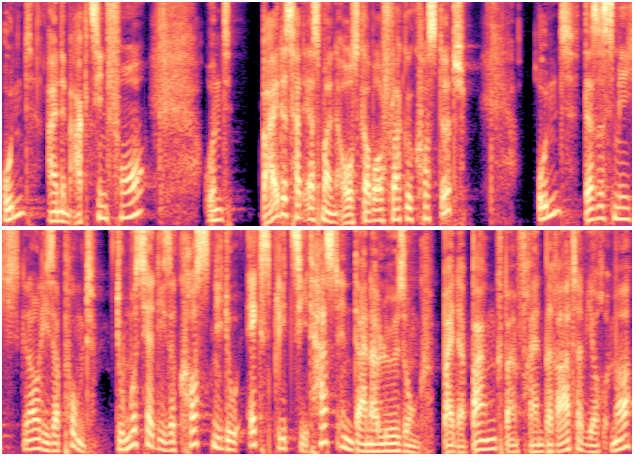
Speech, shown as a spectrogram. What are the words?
und einem Aktienfonds. Und beides hat erstmal einen Ausgabeaufschlag gekostet. Und das ist nämlich genau dieser Punkt. Du musst ja diese Kosten, die du explizit hast in deiner Lösung, bei der Bank, beim freien Berater, wie auch immer,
